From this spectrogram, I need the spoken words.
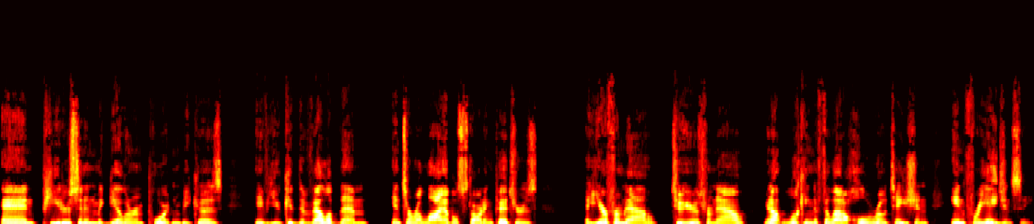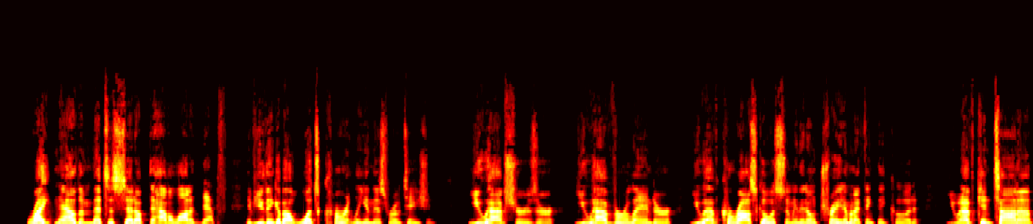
And Peterson and Megill are important because if you could develop them into reliable starting pitchers a year from now, two years from now, you're not looking to fill out a whole rotation in free agency. Right now, the Mets are set up to have a lot of depth. If you think about what's currently in this rotation, you have Scherzer, you have Verlander, you have Carrasco, assuming they don't trade him, and I think they could. You have Quintana,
